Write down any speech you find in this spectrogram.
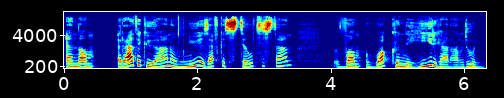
En dan raad ik u aan om nu eens even stil te staan van wat kun je hier gaan aan doen?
